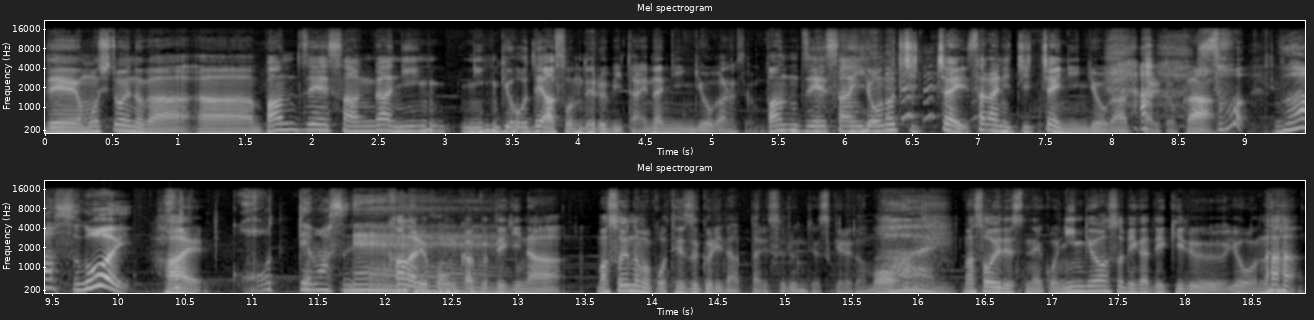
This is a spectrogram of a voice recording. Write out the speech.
で面白いのがあー万税さんが人人形で遊んでるみたいな人形があるんですよ。万税さん用のちっちゃい さらにちっちゃい人形があったりとか、そう、うわ、すごい。はい、凝ってますね。かなり本格的なまあ、そういうのもこう手作りだったりするんですけれども、はい。まあ、そういうですねこう人形遊びができるような、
